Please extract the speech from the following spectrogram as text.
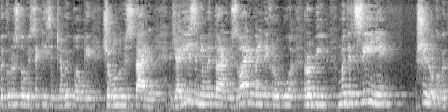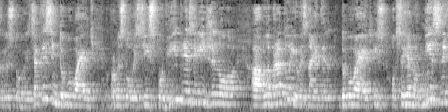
використовується- кисень для виплавки човуної сталі, для різання металів, зварювальних робіт, в медицині широко використовується. Кисень добувають промисловості із повітря зрідженого, а в лабораторії, ви знаєте, добувають із оксигеновмісних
